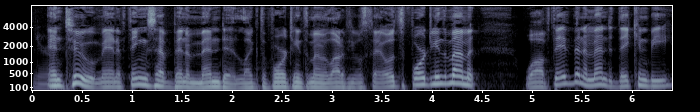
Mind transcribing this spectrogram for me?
Yeah. And two, man, if things have been amended, like the 14th Amendment, a lot of people say, oh, it's the 14th Amendment. Well, if they've been amended, they can be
